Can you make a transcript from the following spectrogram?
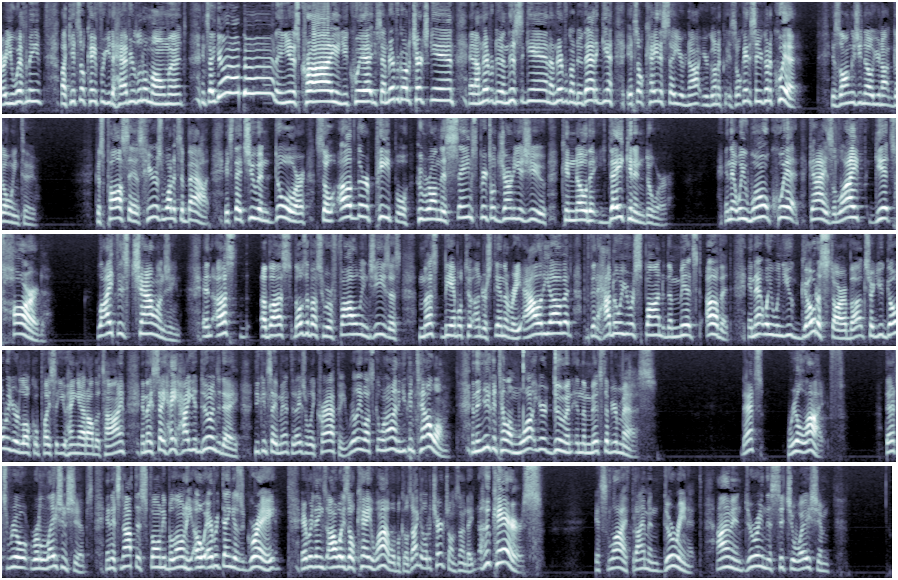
Are you with me? Like, it's okay for you to have your little moment and say, God, I'm done. And you just cry and you quit. And you say, I'm never going to church again. And I'm never doing this again. I'm never going to do that again. It's okay to say you're not, you're going to, it's okay to say you're going to quit as long as you know you're not going to. Because Paul says, here's what it's about it's that you endure so other people who are on this same spiritual journey as you can know that they can endure and that we won't quit. Guys, life gets hard, life is challenging. And us of us, those of us who are following Jesus, must be able to understand the reality of it, but then how do we respond in the midst of it? And that way when you go to Starbucks or you go to your local place that you hang out all the time, and they say, Hey, how you doing today? You can say, Man, today's really crappy. Really, what's going on? And you can tell them. And then you can tell them what you're doing in the midst of your mess. That's real life. That's real relationships. And it's not this phony baloney, oh, everything is great, everything's always okay. Why? Well, because I go to church on Sunday. Who cares? It's life, but I'm enduring it. I'm enduring this situation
